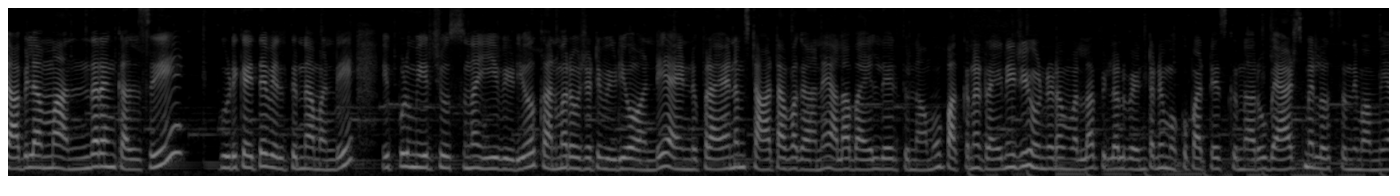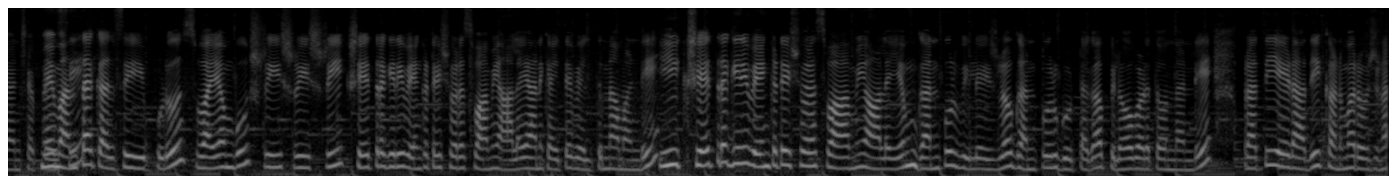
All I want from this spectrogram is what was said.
జాబిలమ్మ అందరం కలిసి గుడికైతే వెళ్తున్నామండి. ఇప్పుడు మీరు చూస్తున్న ఈ వీడియో కనుమ రోజటి వీడియో అండి. అండ్ ప్రయాణం స్టార్ట్ అవ్వగానే అలా బయలుదేరుతున్నాము. పక్కన డ్రైనేజీ ఉండడం వల్ల పిల్లలు వెంటనే మొక్కు పట్టేసుకున్నారు. బ్యాడ్ స్మెల్ వస్తుంది మమ్మీ అని చెప్పి మేమంతా కలిసి ఇప్పుడు స్వయంభూ శ్రీ శ్రీ శ్రీ క్షేత్రగిరి వెంకటేశ్వర స్వామి ఆలయానికి అయితే వెళ్తున్నామండి. ఈ క్షేత్రగిరి వెంకటేశ్వర స్వామి ఆలయం గన్పూర్ విలేజ్లో గన్పూర్ గుట్టగా పిలువబడుతోందండి. ప్రతి ఏడాది కనుమ రోజున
